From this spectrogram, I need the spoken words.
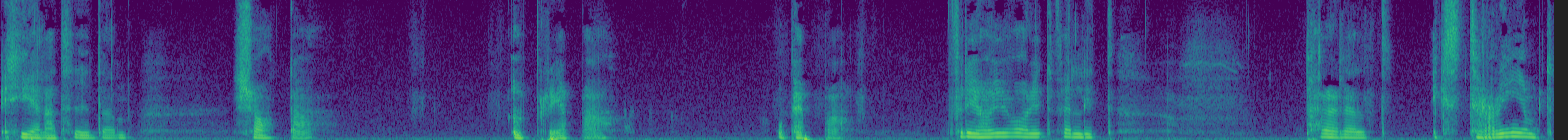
hela tiden tjata, upprepa och peppa. För det har ju varit väldigt parallellt extremt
